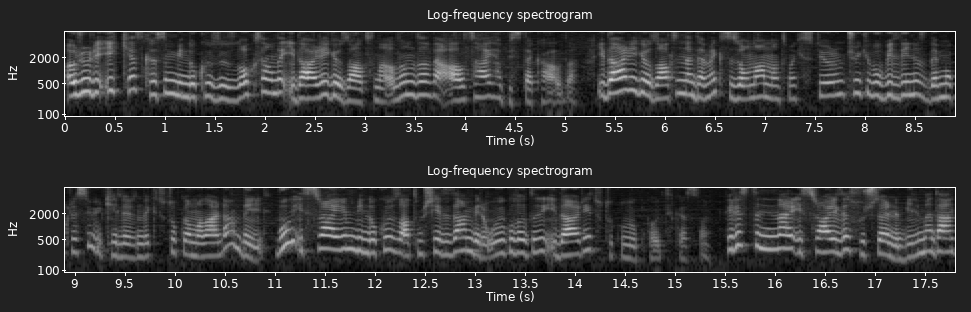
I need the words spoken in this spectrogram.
Aruri ilk kez Kasım 1990'da idari gözaltına alındı ve 6 ay hapiste kaldı. İdari gözaltı ne demek size onu anlatmak istiyorum. Çünkü bu bildiğiniz demokrasi ülkelerindeki tutuklamalardan değil. Bu İsrail'in 1967'den beri uyguladığı idari tutukluluk politikası. Filistinliler İsrail'de suçlarını bilmeden,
